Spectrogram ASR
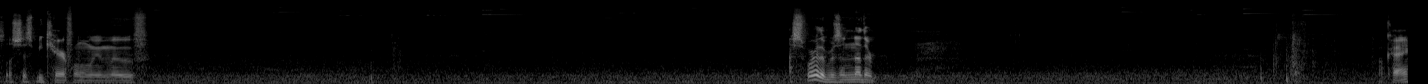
So let's just be careful when we move. I swear there was another... Okay.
